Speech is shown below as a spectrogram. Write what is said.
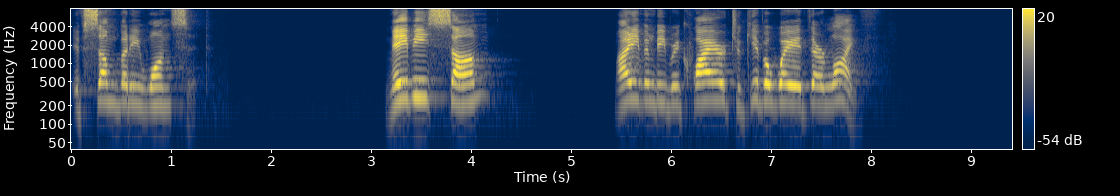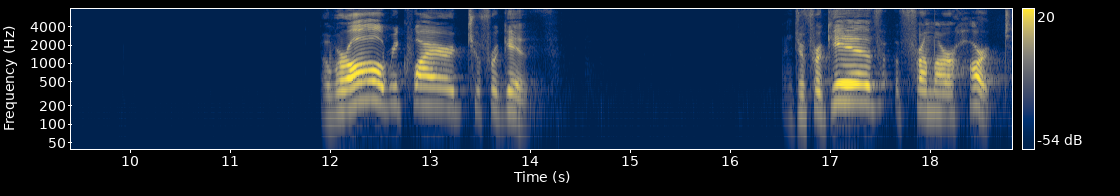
if somebody wants it. Maybe some might even be required to give away their life. But we're all required to forgive. And to forgive from our heart.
